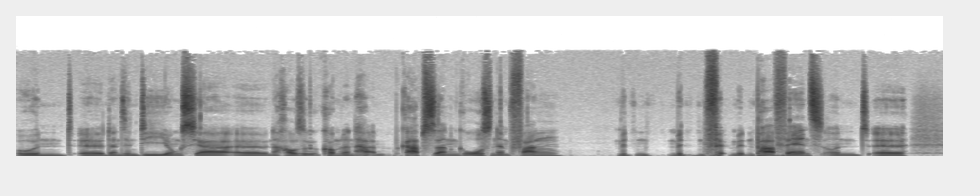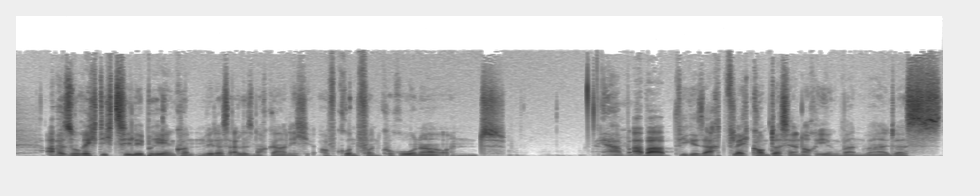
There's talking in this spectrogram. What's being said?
Und äh, dann sind die Jungs ja äh, nach Hause gekommen, dann gab es dann einen großen Empfang mit, mit, mit ein paar Fans und äh, aber so richtig zelebrieren konnten wir das alles noch gar nicht aufgrund von Corona und ja, mhm. aber wie gesagt, vielleicht kommt das ja noch irgendwann mal, dass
